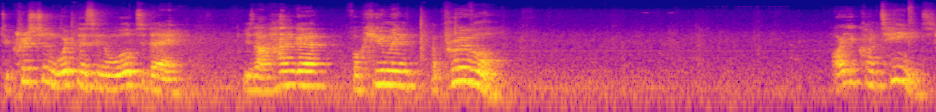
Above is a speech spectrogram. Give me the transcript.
to Christian witness in the world today is our hunger for human approval. Are you content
